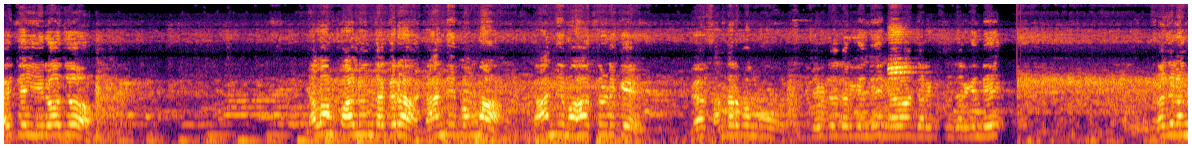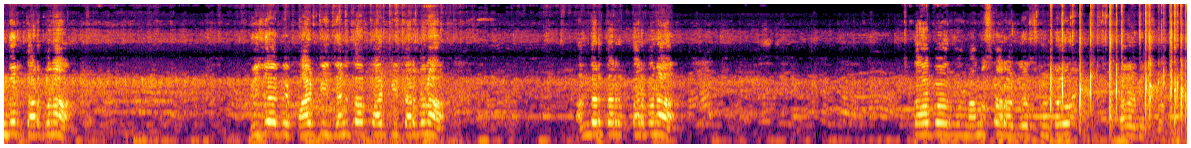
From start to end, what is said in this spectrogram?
అయితే ఈరోజు ఎలంపాలెం దగ్గర గాంధీ బొమ్మ గాంధీ మహాత్ముడికి మేము సందర్భం చేయడం జరిగింది నిర్వహణ జరగడం జరిగింది. ప్రజలందరి తరపున బీజేపీ పార్టీ జనతా పార్టీ తరఫున అందరి తర తరఫున నమస్కారాలు చేసుకుంటూ సెలవు తీసుకుంటాం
